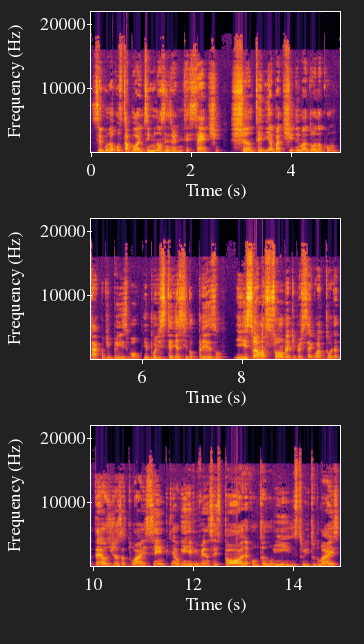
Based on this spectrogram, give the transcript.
Segundo alguns tabloides em 1987, Sean teria batido em Madonna com um taco de beisebol e por isso teria sido preso. E isso é uma sombra que persegue o ator até os dias atuais. Sempre tem alguém revivendo essa história, contando isso e tudo mais.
